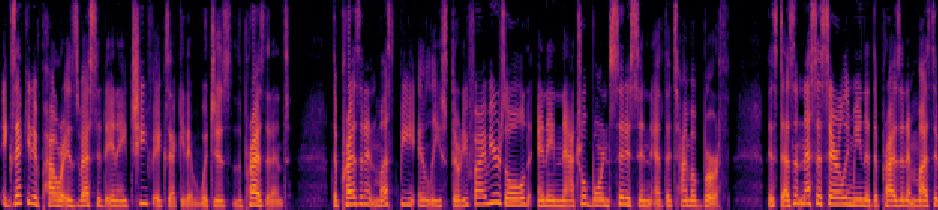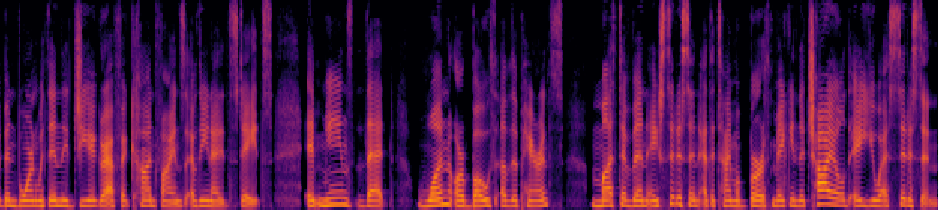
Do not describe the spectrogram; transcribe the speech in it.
Executive power is vested in a chief executive, which is the president. The president must be at least 35 years old and a natural born citizen at the time of birth. This doesn't necessarily mean that the president must have been born within the geographic confines of the United States. It means that one or both of the parents must have been a citizen at the time of birth, making the child a U.S. citizen.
